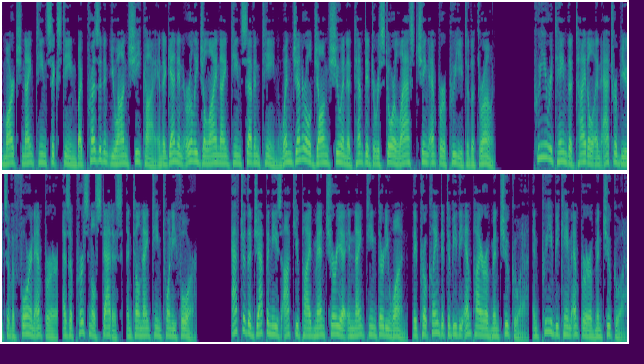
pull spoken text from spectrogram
March 1916 by President Yuan Shikai and again in early July 1917 when General Zhang Xuan attempted to restore last Qing Emperor Puyi to the throne. Puyi retained the title and attributes of a foreign emperor, as a personal status, until 1924. After the Japanese occupied Manchuria in 1931, they proclaimed it to be the Empire of Manchukuo, and Puyi became Emperor of Manchukuo.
